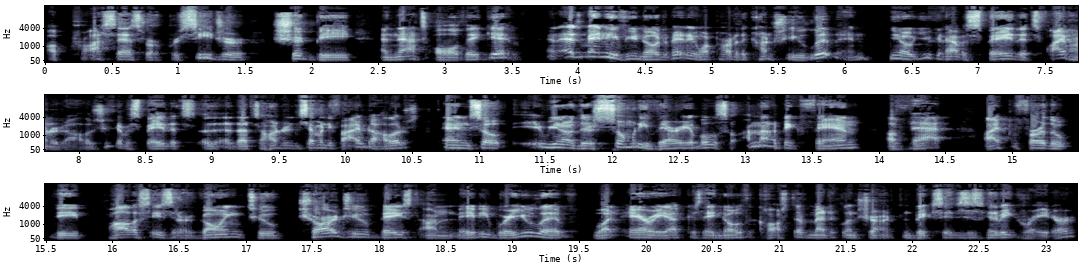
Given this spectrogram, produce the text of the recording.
a process or a procedure should be, and that's all they give. And as many of you know, depending on what part of the country you live in, you know, you can have a spay that's $500. You can have a spay that's, uh, that's $175. And so, you know, there's so many variables. So I'm not a big fan of that. I prefer the, the policies that are going to charge you based on maybe where you live, what area, because they know the cost of medical insurance in big cities is going to be greater,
